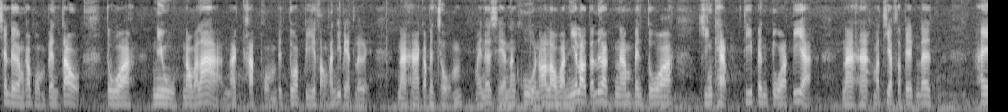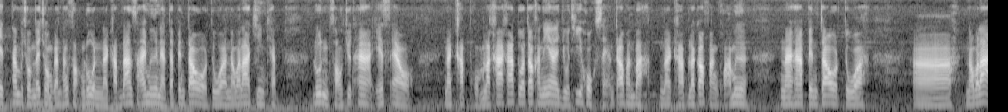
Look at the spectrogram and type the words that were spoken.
เช่นเดิมครับผมเป็นเจ้าตัว New n a v a r a นะครับผมเป็นตัวปี 2021 เลยนะฮะก็เป็นโฉม Minor Change ทั้งคู่เนาะเราวันนี้เราจะเลือกนำเป็นตัว King Cap ที่เป็นตัวเตี้ยนะฮะมาเทียบสเปคได้ ให้ท่านผู้ชมได้ชมกันทั้ง 2 รุ่นนะครับ ด้านซ้ายมือเนี่ยจะเป็นเจ้าตัว Navara King Cap รุ่น 2.5 SL นะครับผมราคาค่าตัวเจ้าคันนี้อยู่ที่ 6,900 บาทนะครับแล้วก็ฝั่งขวามือนะฮะเป็นเจ้าตัวนาวาร่า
